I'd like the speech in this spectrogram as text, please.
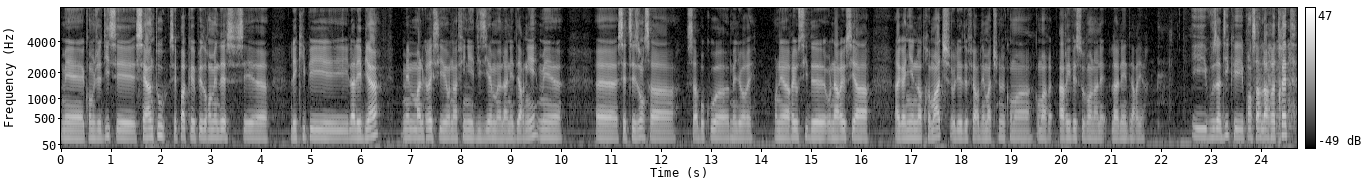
Mais comme je dis, c'est, c'est un tout. C'est pas que Pedro Mendes. C'est euh, l'équipe, il, allait bien, même malgré si on a fini dixième l'année dernière. Mais cette saison, ça, ça a beaucoup euh, amélioré. On a réussi, de, on a réussi à, à, gagner notre match au lieu de faire des matchs nuls comme, comme arrivé souvent l'année derrière. Il vous a dit qu'il pense à la retraite?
